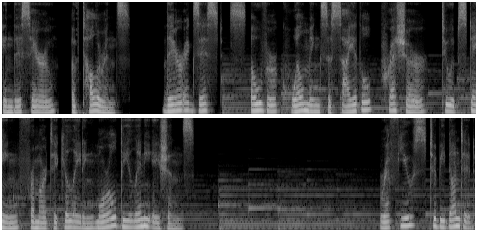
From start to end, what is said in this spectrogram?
In this era of tolerance, there exists overwhelming societal pressure to abstain from articulating moral delineations. Refuse to be daunted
